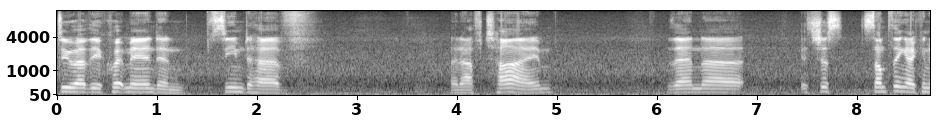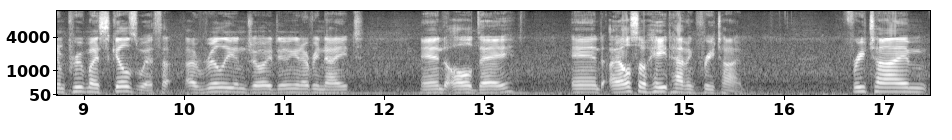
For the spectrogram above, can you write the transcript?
do have the equipment and seem to have enough time, then uh, it's just something I can improve my skills with. I really enjoy doing it every night and all day. And I also hate having free time. Free time,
